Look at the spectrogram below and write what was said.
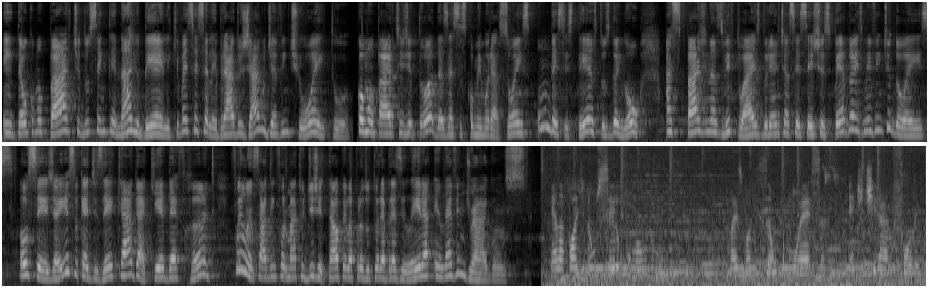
Então, como parte do centenário dele, que vai ser celebrado já no dia 28, como parte de todas essas comemorações, um desses textos ganhou as páginas virtuais durante a CCXP 2022. Ou seja, isso quer dizer que a HQ Death Hunt foi lançado em formato digital pela produtora brasileira Eleven Dragons. Ela pode não ser o pulmão do mundo, mas uma visão como essa é de tirar o fôlego.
